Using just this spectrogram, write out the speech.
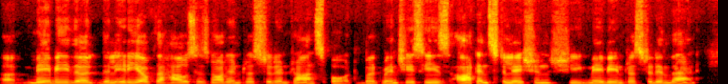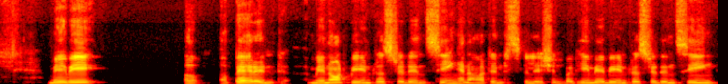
Uh, maybe the, the lady of the house is not interested in transport but when she sees art installation she may be interested in that. Maybe a, a parent may not be interested in seeing an art installation but he may be interested in seeing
